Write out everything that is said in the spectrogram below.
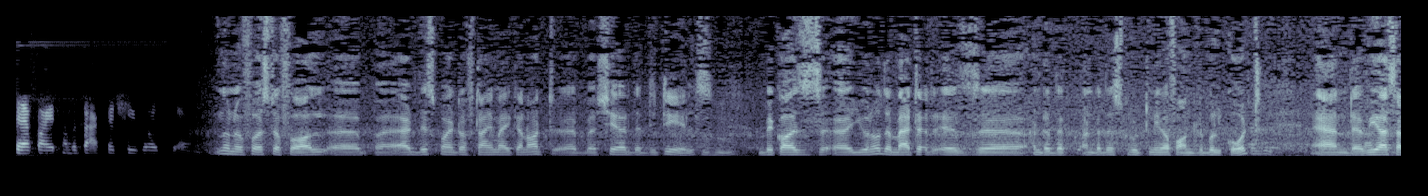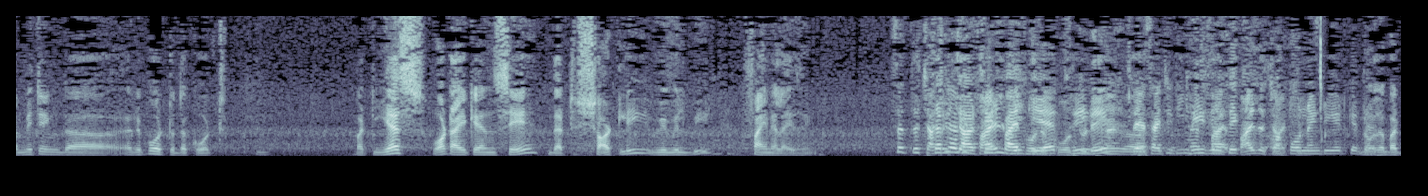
their fight on the fact that she was. Uh, no, no. First of all, uh, at this point of time, I cannot uh, share the details mm-hmm. because you know the matter is under the under the scrutiny of honourable court, and we are submitting the report to the court. But yes, what I can say that shortly we will be finalizing. Sir, the charge Sir, has filed, filed before the court. Today, uh, the SIT team has filed, filed the charge 498 no, but,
